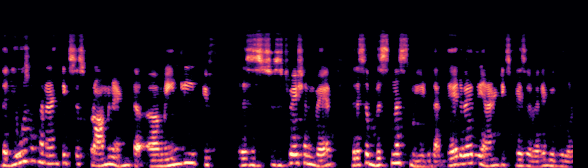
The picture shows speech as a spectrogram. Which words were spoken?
the use of analytics is prominent uh, mainly if there is a situation where there is a business need that there where the analytics plays a very big role.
